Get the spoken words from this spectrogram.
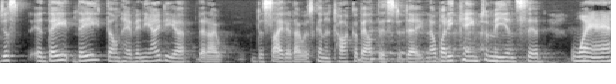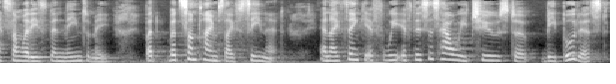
just, and they, they don't have any idea that I decided I was going to talk about this today. Nobody came to me and said, wah, somebody's been mean to me. But, but sometimes I've seen it. And I think if we, if this is how we choose to be Buddhist,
